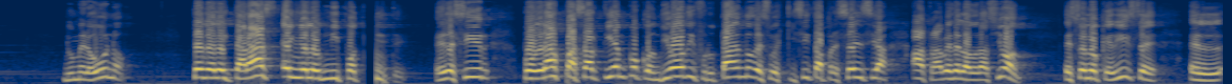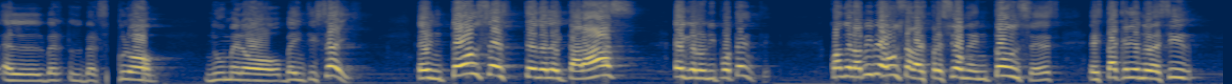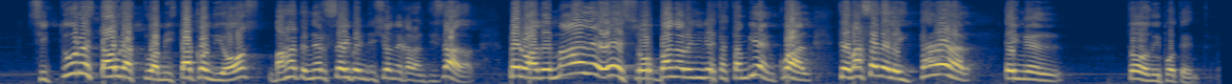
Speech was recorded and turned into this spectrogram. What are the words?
Número uno, te deleitarás en el omnipotente. Es decir, podrás pasar tiempo con Dios disfrutando de su exquisita presencia a través de la adoración. Eso es lo que dice el, versículo número 26. Entonces te deleitarás en el omnipotente. Cuando la Biblia usa la expresión entonces, está queriendo decir, si tú restauras tu amistad con Dios, vas a tener seis bendiciones garantizadas. Pero además de eso, van a venir estas también. ¿Cuál? Te vas a deleitar en el todo omnipotente.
